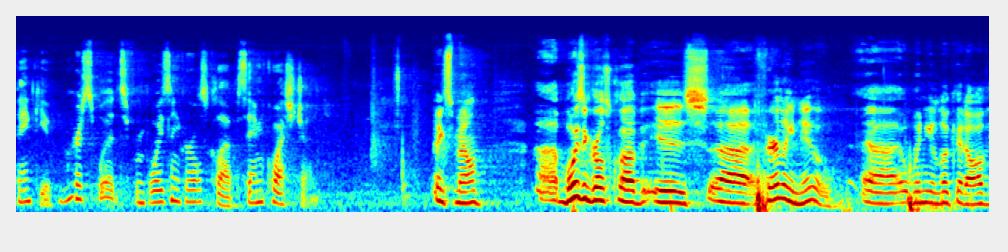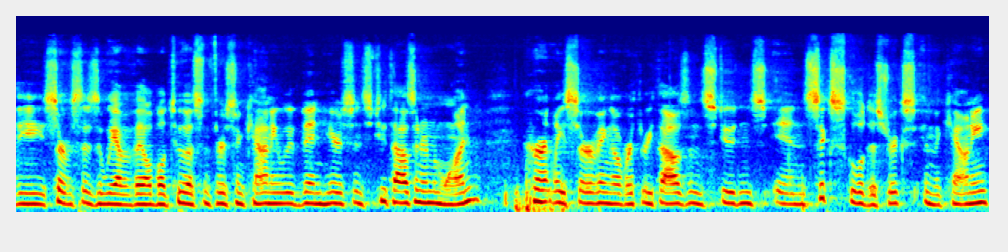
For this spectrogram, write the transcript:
thank you. Chris Woods from Boys and Girls Club, same question. Thanks, Mel. Uh, Boys and Girls Club is uh, fairly new. Uh, when you look at all the services that we have available to us in Thurston County, we've been here since 2001, currently serving over 3,000 students in six school districts in the county.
